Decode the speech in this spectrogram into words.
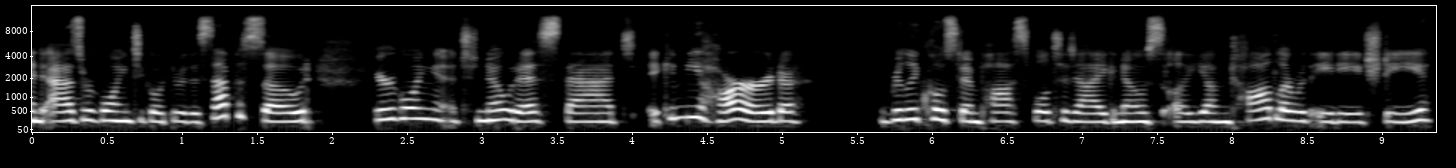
And as we're going to go through this episode, you're going to notice that it can be hard, really close to impossible, to diagnose a young toddler with ADHD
